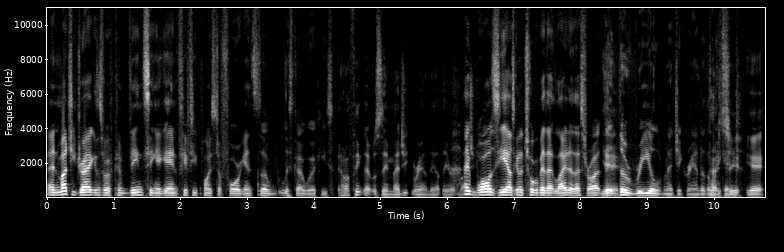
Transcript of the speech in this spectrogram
And Mudgee Dragons were convincing again, 50 points to 4 against the Lithgow Workies. And I think that was their magic round out there at Mudgee. It was, yeah. I was going to talk about that later. That's right. Yeah. The, the real magic round of the That's weekend. it,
